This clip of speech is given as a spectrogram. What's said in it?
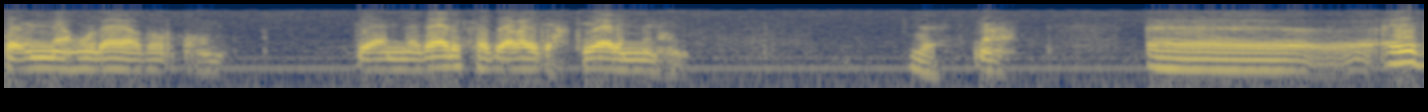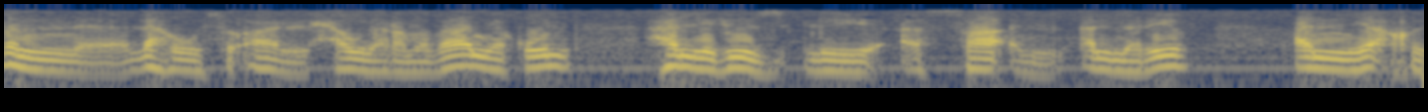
فإنه لا يضرهم لأن ذلك بغير اختيار منهم. نعم. نعم. آه أيضا له سؤال حول رمضان يقول هل يجوز للصائم المريض أن يأخذ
